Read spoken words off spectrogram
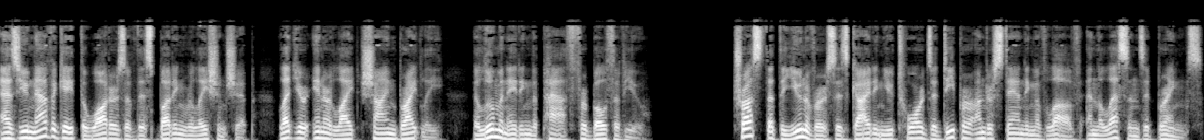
As you navigate the waters of this budding relationship, let your inner light shine brightly, illuminating the path for both of you. Trust that the universe is guiding you towards a deeper understanding of love and the lessons it brings.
